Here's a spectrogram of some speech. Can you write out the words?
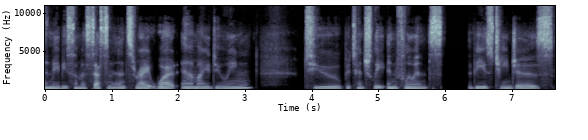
and maybe some assessments, right? What am I doing to potentially influence these changes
